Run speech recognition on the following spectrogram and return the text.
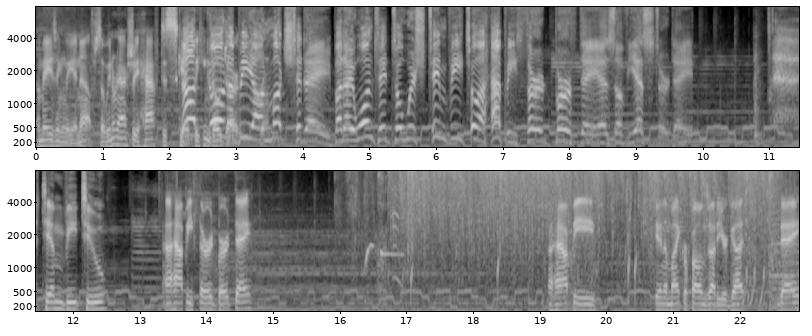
Amazingly enough. So we don't actually have to skip. Not we can gonna go dark. be on much today, but I wanted to wish Tim V to a happy third birthday as of yesterday. Tim V2, a happy third birthday. A happy getting the microphones out of your gut day.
